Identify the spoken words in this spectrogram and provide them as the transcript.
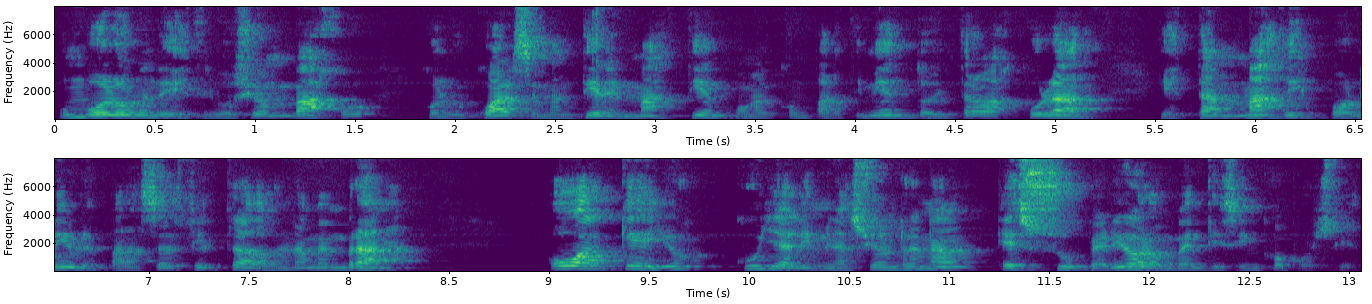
un volumen de distribución bajo, con lo cual se mantienen más tiempo en el compartimiento intravascular y están más disponibles para ser filtrados en la membrana, o aquellos cuya eliminación renal es superior a un 25%.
